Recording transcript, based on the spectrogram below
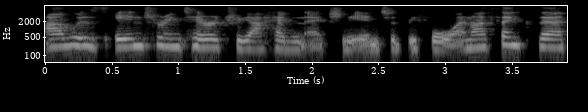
I was entering territory I hadn't actually entered before, and I think that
